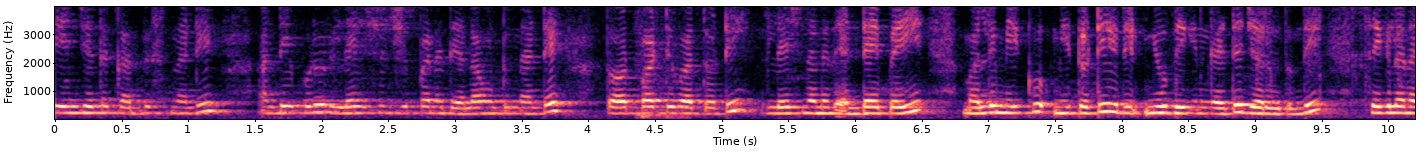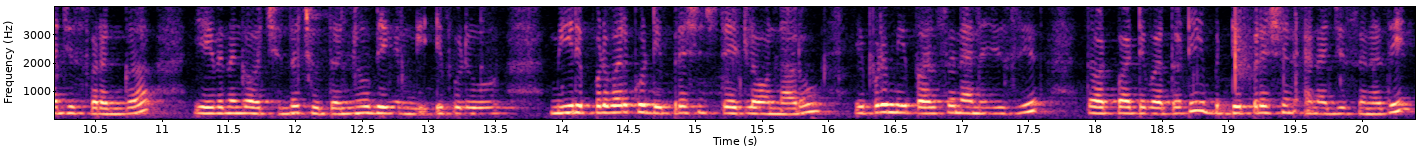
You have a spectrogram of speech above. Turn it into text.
చేంజ్ అయితే కనిపిస్తుందండి. అంటే ఇప్పుడు రిలేషన్షిప్ అనేది ఎలా ఉంటుందంటే థర్డ్ పార్టీ వారితోటి రిలేషన్ అనేది ఎండ్ అయిపోయి మళ్ళీ మీకు మీతోటి రి- న్యూ బిగినింగ్ అయితే జరుగుతుంది. సిగిల్ ఎనర్జీస్ పరంగా ఏ విధంగా వచ్చిందో చూద్దాం. న్యూ బిగినింగ్ ఇప్పుడు మీరు ఇప్పటి వరకు డిప్రెషన్ స్టేట్లో ఉన్నారు. ఇప్పుడు మీ పర్సన్ ఎనర్జీస్ థర్డ్ పార్టీ వారితోటి డిప్రెషన్ ఎనర్జీస్ అనేది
